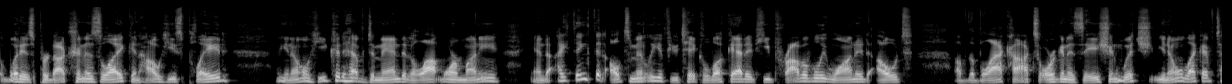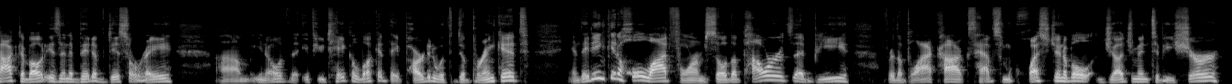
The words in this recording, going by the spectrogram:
what his production is like and how he's played, you know, he could have demanded a lot more money. And I think that ultimately, if you take a look at it, he probably wanted out of the Blackhawks organization, which, you know, like I've talked about, is in a bit of disarray. Um, you know, the, if you take a look at, they parted with DeBrincat, and they didn't get a whole lot for him. So the powers that be for the Blackhawks have some questionable judgment to be sure.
